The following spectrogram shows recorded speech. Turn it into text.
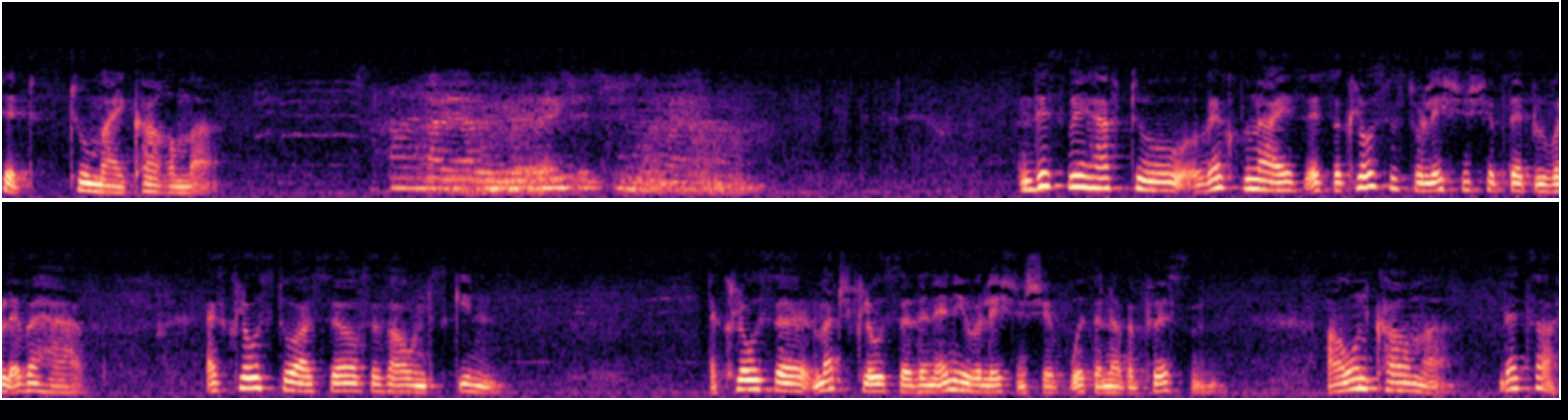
Related to my karma. To my karma. This we have to recognize as the closest relationship that we will ever have, as close to ourselves as our own skin. A closer, much closer than any relationship with another person. Our own karma, that's us.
